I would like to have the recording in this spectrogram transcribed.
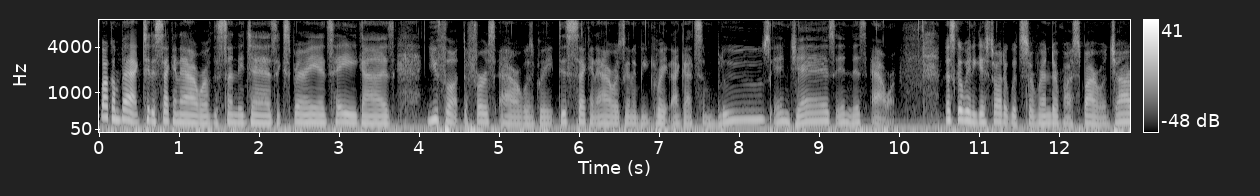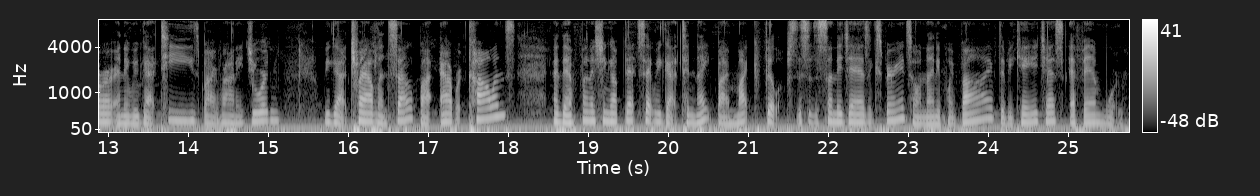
Welcome back to the second hour of the Sunday Jazz Experience. Hey guys, you thought the first hour was great. This second hour is going to be great. I got some blues and jazz in this hour. Let's go ahead and get started with Surrender by Spyro Gyra, and then we've got Tease by Ronny Jordan. We got Traveling South by Albert Collins. And then finishing up that set, we got Tonight by Mike Phillips. This is the Sunday Jazz Experience on 90.5 WKHS FM Worton.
